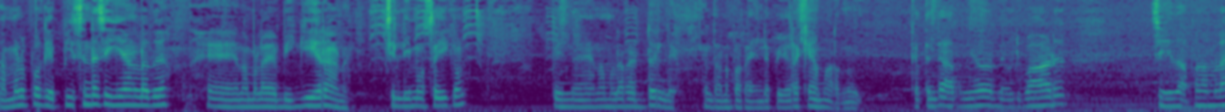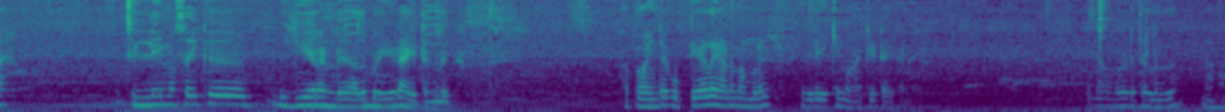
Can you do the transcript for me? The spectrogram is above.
നമ്മളിപ്പോൾ ഗപ്പീസിന്റെ ചെയ്യാനുള്ളത് നമ്മളെ ബിഗ് ഇയറാണ് ചില്ലി മൊസൈക്കും പിന്നെ നമ്മളെ റെഡ് അല്ലേ എന്താണ് പറയുക? അതിന്റെ പേരൊക്കെ ഞാൻ മറന്നുപോയി. ഒക്കത്തിന്റെ അറിഞ്ഞത് തന്നെ. ഒരുപാട് ചെയ്ത്. അപ്പോൾ നമ്മളെ ചില്ലി മൊസൈക്ക് ബിഗ് ഇയർ ഉണ്ട്. അത് ബ്രീഡായിട്ടുണ്ട് അപ്പോൾ അതിന്റെ കുട്ടികളെയാണ് നമ്മൾ ഇതിലേക്ക് മാറ്റിയിട്ടേക്കണത് അടുത്തുള്ളത് ഇതാണ്.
